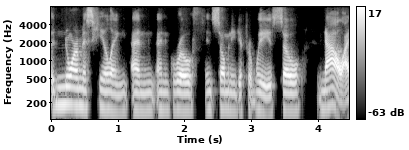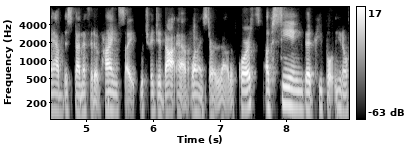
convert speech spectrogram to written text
enormous healing and and growth in so many different ways. So now I have this benefit of hindsight, which I did not have when I started out, of course, of seeing that people, you know,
